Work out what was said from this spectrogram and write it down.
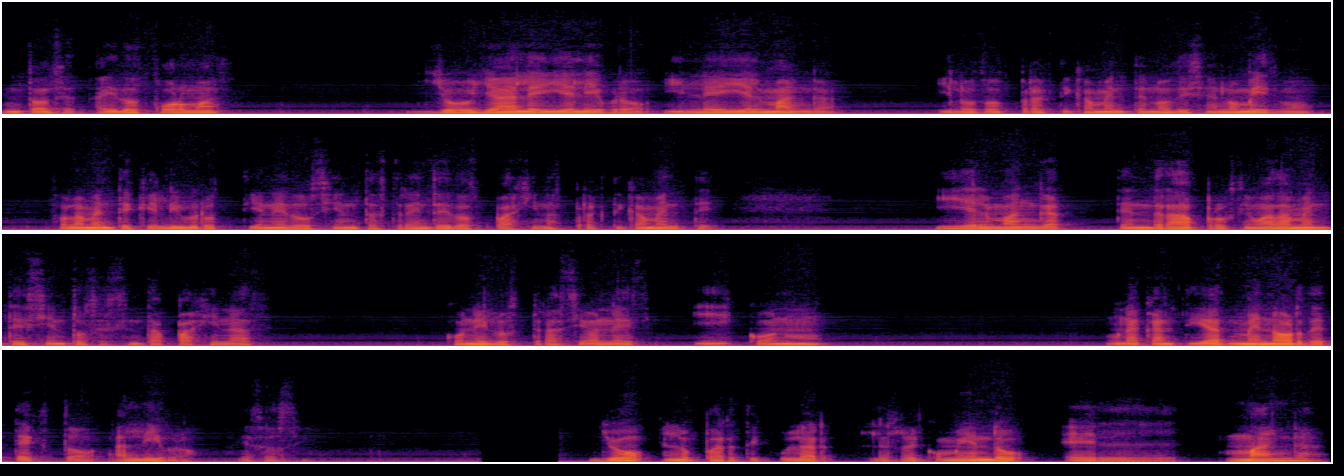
Entonces hay dos formas. Yo ya leí el libro y leí el manga y los dos prácticamente nos dicen lo mismo, solamente que el libro tiene 232 páginas prácticamente y el manga tendrá aproximadamente 160 páginas con ilustraciones y con una cantidad menor de texto al libro, eso sí. Yo en lo particular les recomiendo el manga,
